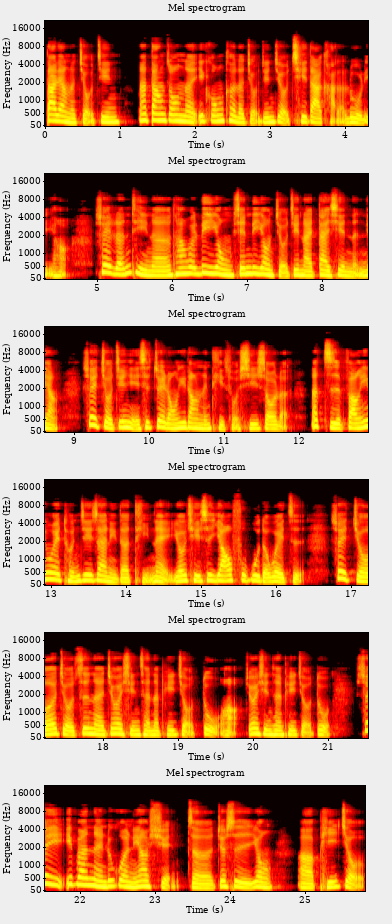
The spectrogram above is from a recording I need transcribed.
大量的酒精，那当中呢一公克的酒精就有七大卡的路里哈。所以人体呢，它会利用先利用酒精来代谢能量，所以酒精也是最容易让人体所吸收的。那脂肪因为囤积在你的体内，尤其是腰腹部的位置。所以久而久之呢，就会形成了啤酒肚哈，就会形成啤酒肚。所以一般呢，如果你要选择就是用呃啤酒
